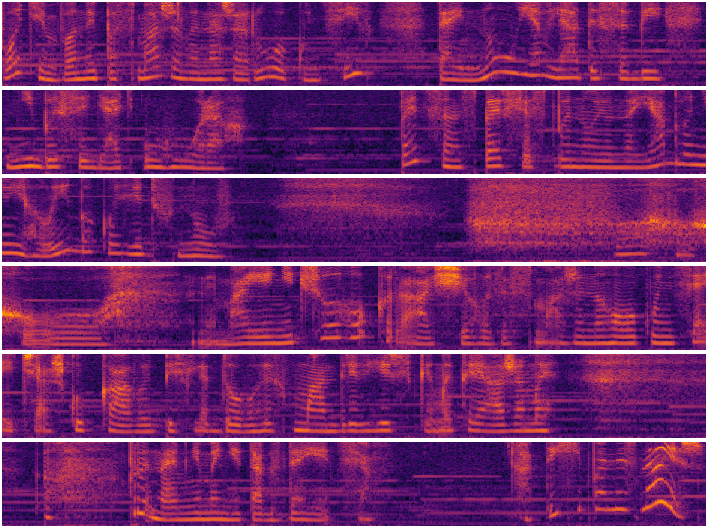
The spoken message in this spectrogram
Потім вони посмажили на жару окунців та й ну уявляти собі, ніби сидять у горах. Петсон сперся спиною на яблуню і глибоко зітхнув. Хо-хо-хо, немає нічого кращого за смаженого окунця і чашку кави після довгих мандрів гірськими кряжами. Принаймні мені так здається. А ти хіба не знаєш?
